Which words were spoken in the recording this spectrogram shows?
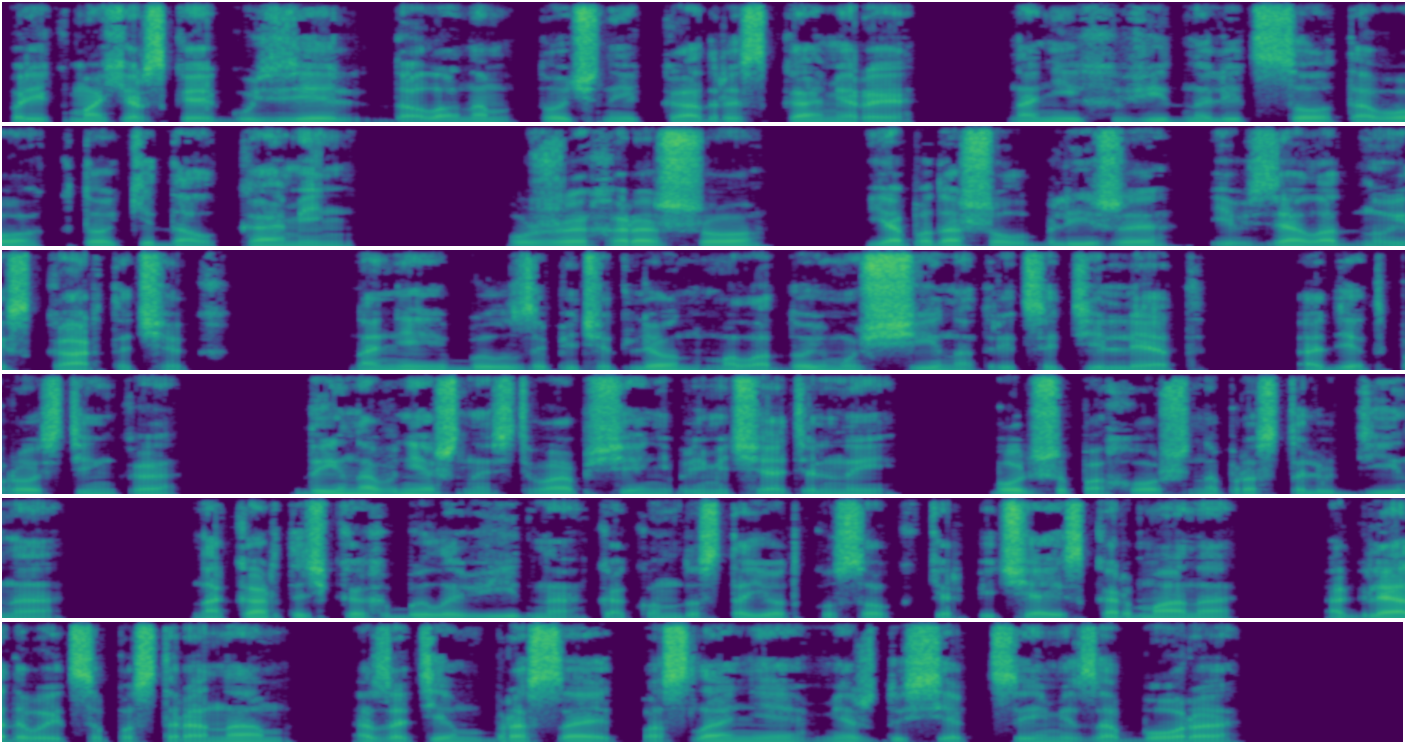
Парикмахерская «Гузель» дала нам точные кадры с камеры, на них видно лицо того, кто кидал камень. Уже хорошо. Я подошел ближе и взял одну из карточек. На ней был запечатлен молодой мужчина 30 лет, одет простенько, да и на внешность вообще непримечательный, больше похож на простолюдина. На карточках было видно, как он достает кусок кирпича из кармана оглядывается по сторонам, а затем бросает послание между секциями забора.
